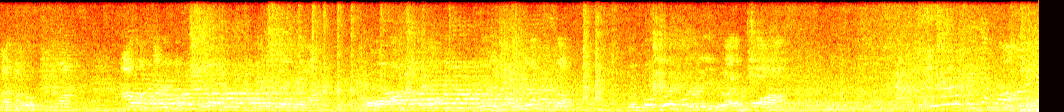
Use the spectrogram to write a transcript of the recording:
太埋咯，知嘛？拗埋晒，你头先做得到。我话我话，我话，我话，我话。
